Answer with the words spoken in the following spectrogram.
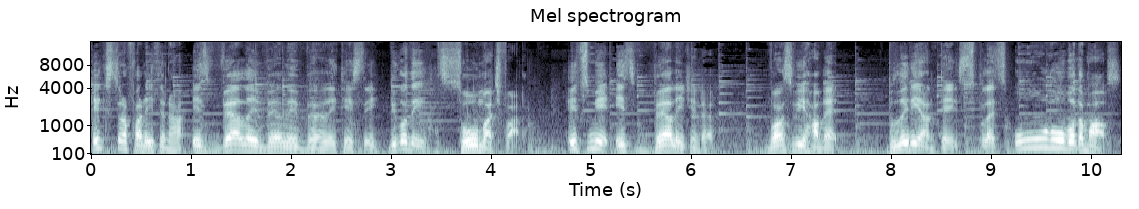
Extra fatty tuna is very very very tasty because it has so much fat. Its meat is very tender. Once we have it, brilliant taste spreads all over the mouth.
